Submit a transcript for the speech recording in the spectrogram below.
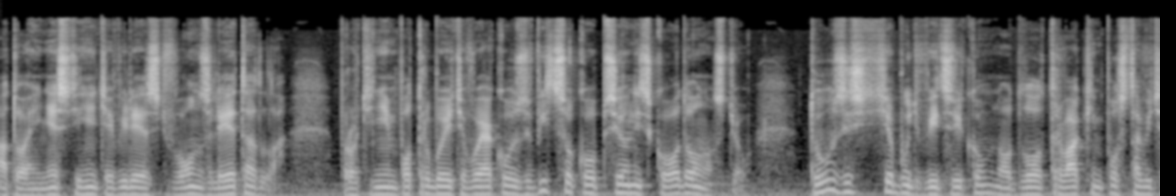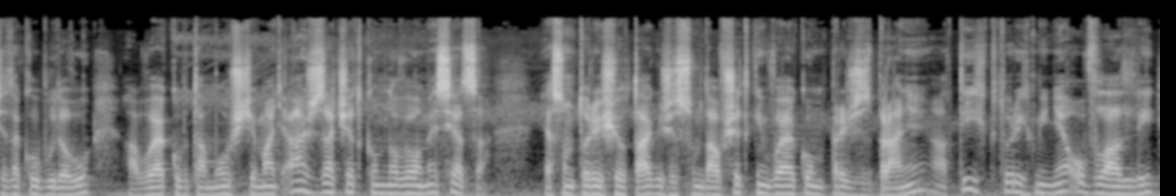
A to aj nestihnete vyliesť von z lietadla. Proti ním potrebujete vojakov s vysokou psionickou odolnosťou. Tu zistíte buď výcvikom, no dlho trvá, kým postavíte takú budovu a vojakov tam môžete mať až začiatkom nového mesiaca. Ja som to riešil tak, že som dal všetkým vojakom preč zbrane a tých, ktorých mi neovládli,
